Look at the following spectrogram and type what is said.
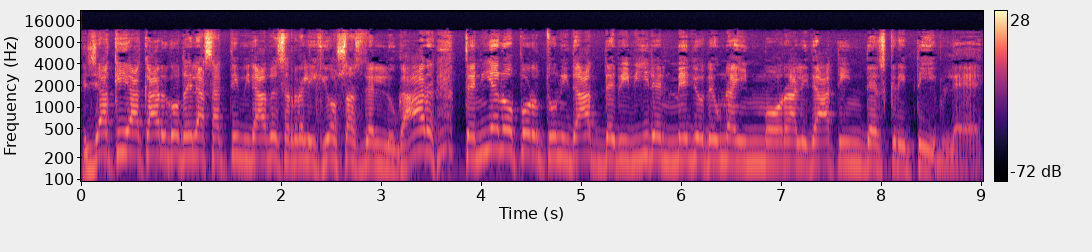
ya que a cargo de las actividades religiosas del lugar tenían oportunidad de vivir en medio de una inmoralidad indescriptible.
